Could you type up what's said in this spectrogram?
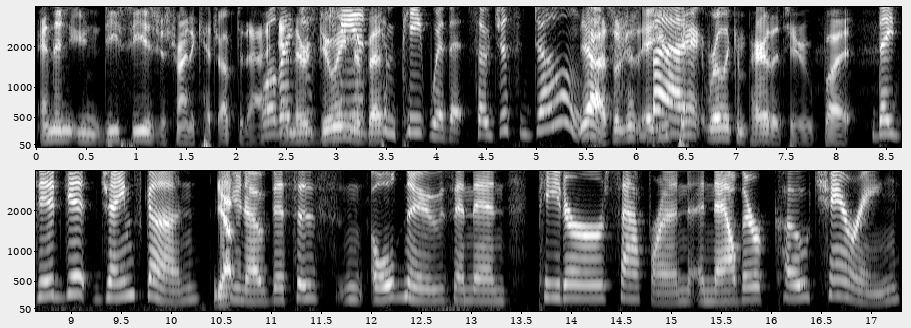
and then you, DC is just trying to catch up to that. well they and they're just doing can't their best. compete with it so just don't yeah, so just you can't really compare the two, but They did get James Gunn. Yep. You know, this is old news. And then Peter Safran, and now they're co chairing.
